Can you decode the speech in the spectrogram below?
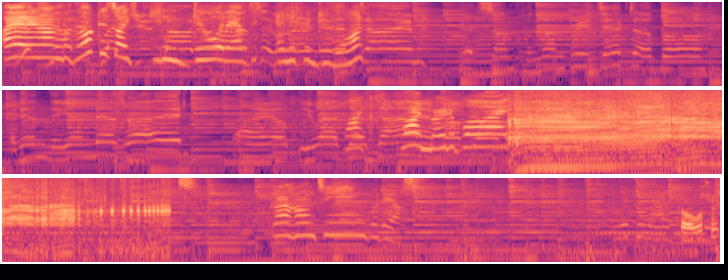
I um, the block is like you can do whatever, anything you want. It's something unpredictable, but in the end is right. I hope you had Like the time ride of your motorbike, go hunting. What else? Car washing.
